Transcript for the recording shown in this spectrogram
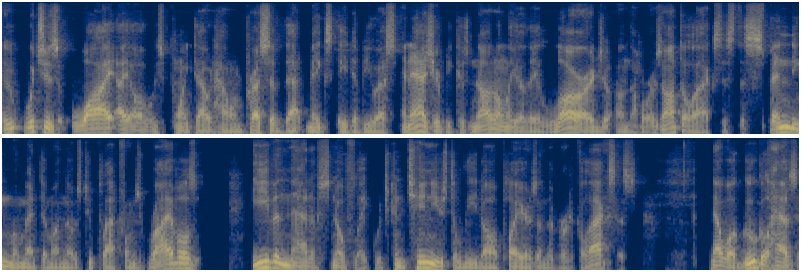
uh, which is why I always point out how impressive that makes AWS and Azure, because not only are they large on the horizontal axis, the spending momentum on those two platforms rivals even that of Snowflake, which continues to lead all players on the vertical axis. Now, while Google has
